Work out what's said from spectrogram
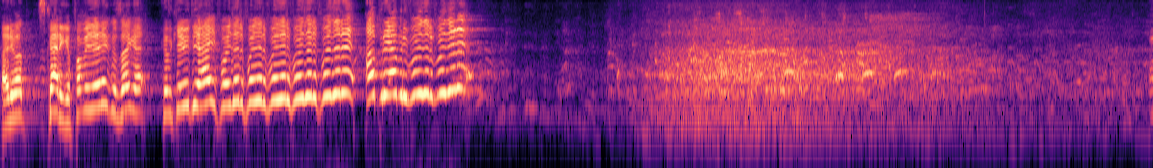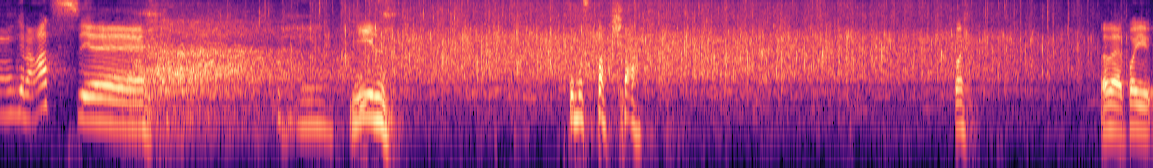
Arriva, scarica, fa vedere cos'è che, che aiuti hai, fa vedere, fa vedere, fa vedere, fa vedere, fa vedere, apri, apri, fa vedere, fa vedere. Grazie. Mille. Siamo spacciati. Poi, vabbè, poi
